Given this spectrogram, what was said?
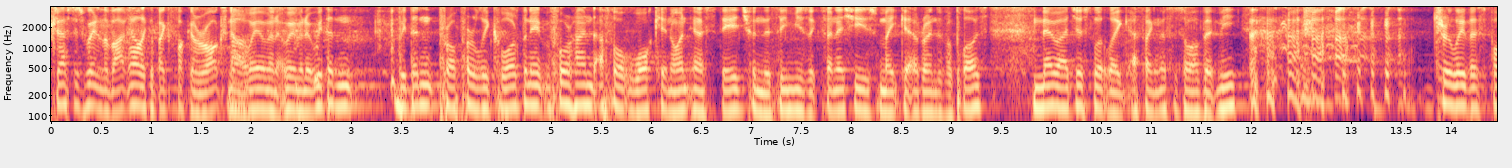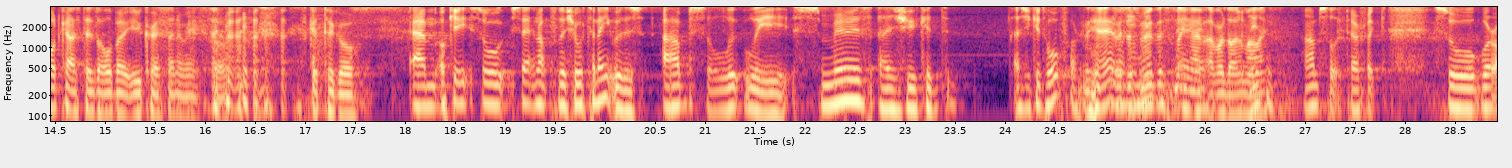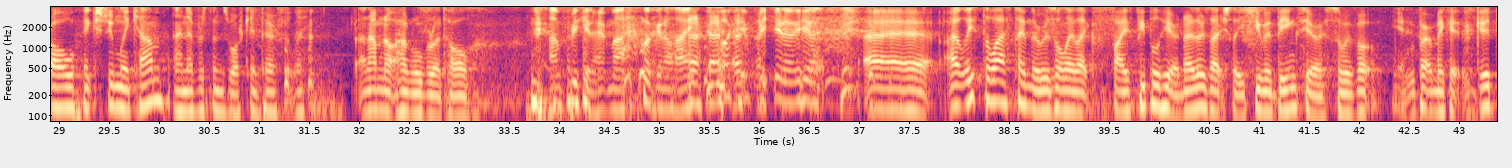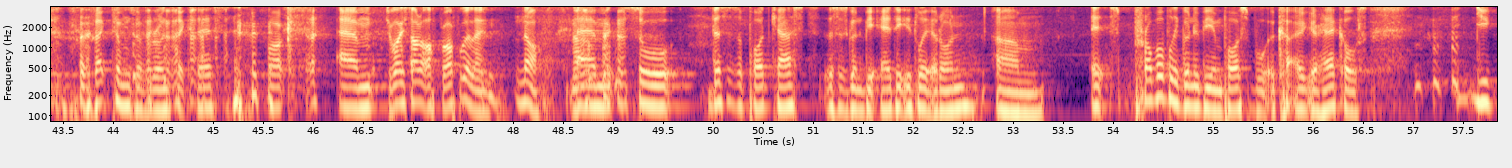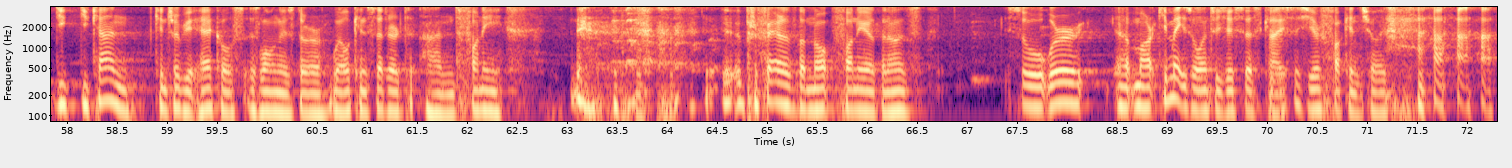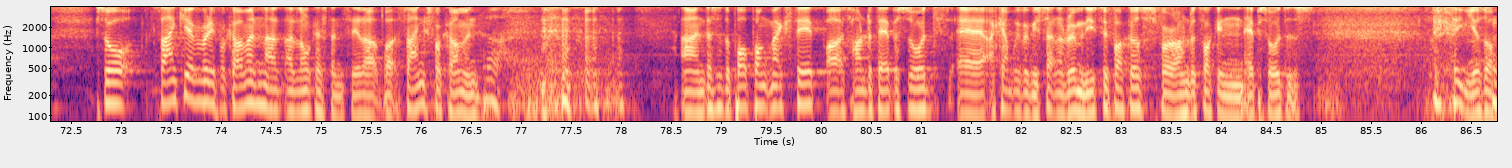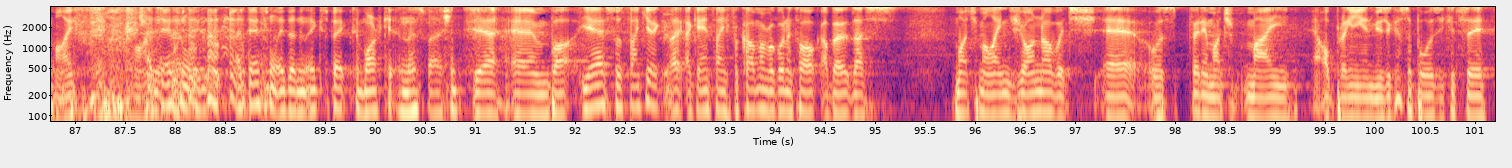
Chris just went in the back there like a big fucking rock star. No, wait a minute, wait a minute. We didn't we didn't properly coordinate beforehand. I thought walking onto a stage when the theme music finishes might get a round of applause. Now I just look like I think this is all about me. Truly, this podcast is all about you, Chris. Anyway, so it's good to go. Um, okay, so setting up for the show tonight was absolutely smooth as you could as you could hope for. Yeah, it was the smoothest thing I've ever done in my life. Absolutely perfect. So we're all extremely calm and everything's working perfectly. And I'm not hungover at all. I'm freaking out, man. I'm not gonna lie. I'm fucking freaking out here. Uh, at least the last time there was only like five people here. Now there's actually human beings here, so we've got, Yeah. we better make it good. Victims of our own success. Fuck. Um, Do you want to start it off properly then? No. No? Um, so this is a podcast. This is going to be edited later on. Um, it's probably going to be impossible to cut out your heckles. You, you, you can contribute heckles as long as they're well considered and funny. Prefer if they're not funnier than us. So we're uh, Mark. You might as well introduce this because Right. this is your fucking choice. So, thank you everybody for coming. I, I know Chris didn't say that, but thanks for coming. and this is the Pop Punk mixtape. Oh, it's 100th episode. Uh, I can't believe I've been sitting in a room with these two fuckers for 100 fucking episodes. It's, taking years off my life. I definitely, I definitely didn't expect to mark it in this fashion. Yeah, um, but yeah, so thank you again. Thank you for coming. We're going to talk about this much maligned genre, which uh, was very much my upbringing in music, I suppose you could say.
